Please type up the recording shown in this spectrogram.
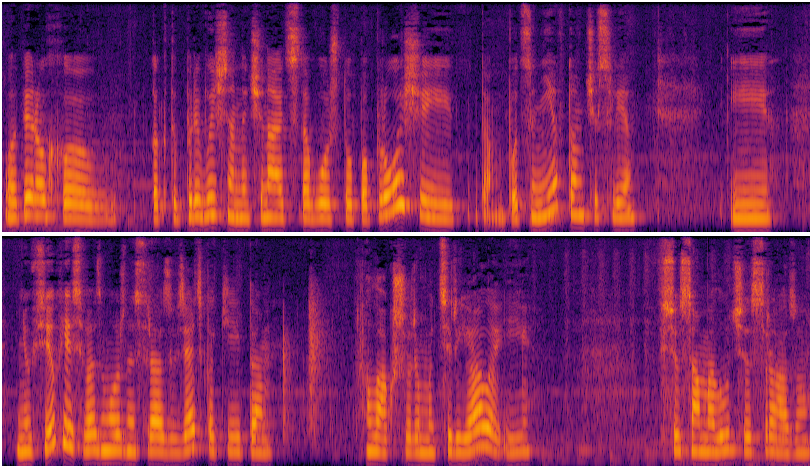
Во-первых, э, как-то привычно начинать с того, что попроще, и там по цене в том числе, и не у всех есть возможность сразу взять какие-то luxury материала и все самое лучшее сразу.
